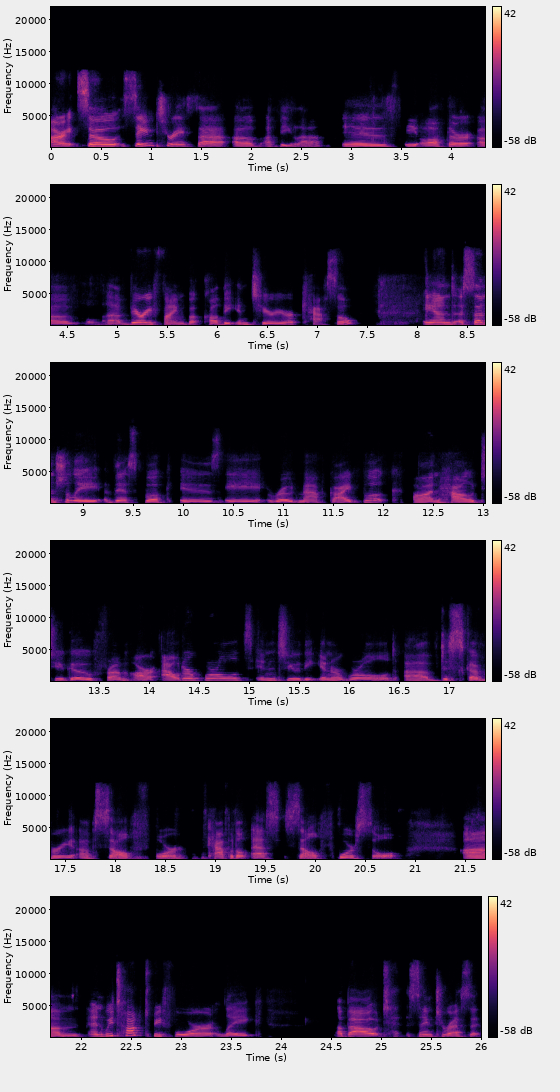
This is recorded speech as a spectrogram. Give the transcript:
all right. So Saint Teresa of Avila is the author of a very fine book called The Interior Castle. And essentially, this book is a roadmap guidebook on how to go from our outer worlds into the inner world of discovery of self or capital S self or soul. Um, and we talked before, like, about Saint Teresa,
